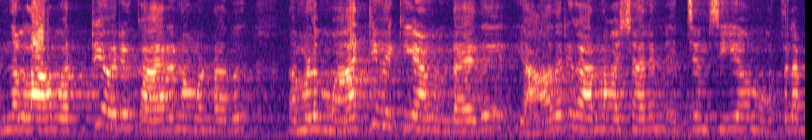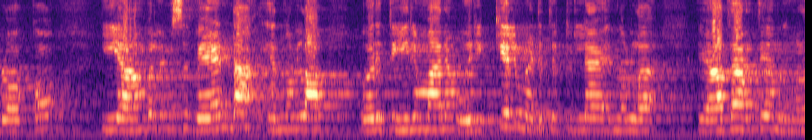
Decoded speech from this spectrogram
എന്നുള്ള ആ ഒറ്റ ഒരു കാരണം കൊണ്ടത് നമ്മൾ മാറ്റിവെക്കുകയാണ് ഉണ്ടായത്. യാതൊരു കാരണവശാലും എച്ച് എം സിയോ മുത്തല ബ്ലോക്കോ ഈ ആംബുലൻസ് വേണ്ട എന്നുള്ള ഒരു തീരുമാനം ഒരിക്കലും എടുത്തിട്ടില്ല എന്നുള്ള യാഥാർത്ഥ്യം നിങ്ങൾ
